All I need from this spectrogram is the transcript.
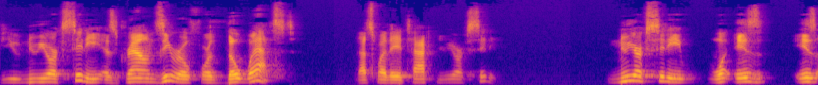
view New York City as ground zero for the West. That's why they attacked New York City. New York City what is is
